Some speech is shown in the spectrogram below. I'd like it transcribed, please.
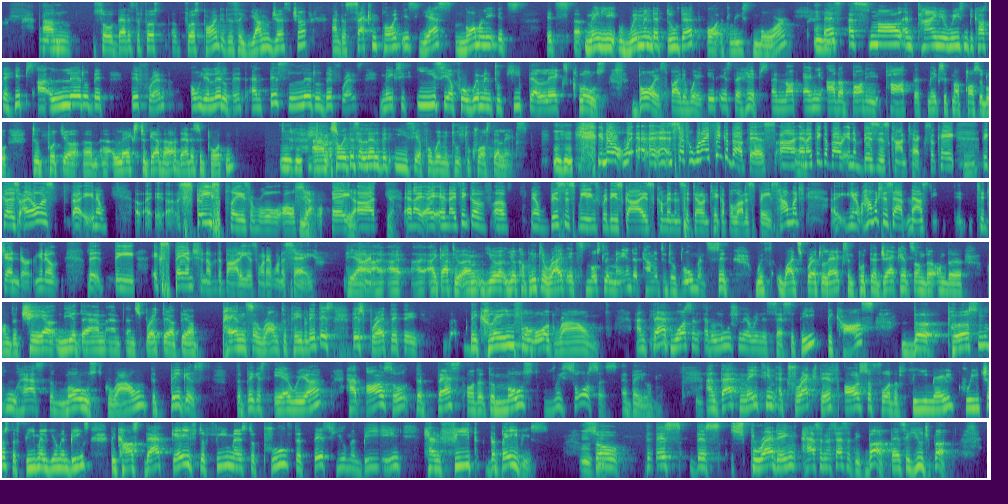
Mm-hmm. Um, so that is the first uh, first point. It is a young gesture, and the second point is yes. Normally, it's it's uh, mainly women that do that, or at least more. Mm-hmm. There's a small and tiny reason because the hips are a little bit different only a little bit. And this little difference makes it easier for women to keep their legs closed. Boys, by the way, it is the hips and not any other body part that makes it not possible to put your um, uh, legs together. That is important. Mm-hmm. Um, so it is a little bit easier for women to, to cross their legs. Mm-hmm. You know, uh, uh, Stefan, when I think about this, uh, mm. and I think about in a business context, okay, mm. because I always, uh, you know, uh, uh, space plays a role also, yeah. okay, yeah. yeah. and I, I, and I think of of you know business meetings where these guys come in and sit down and take up a lot of space. How much, you know, how much is that mass to gender? You know, the the expansion of the body is what I want to say. Yeah, I, I, I got you. Um, you're you're completely right. It's mostly men that come into the room and sit with widespread legs and put their jackets on the on the on the chair near them and, and spread their, their pants around the table. They they, they spread they, they they claim for more ground. And that was an evolutionary necessity because the person who has the most ground, the biggest the biggest area, had also the best or the, the most resources available. Mm-hmm. And that made him attractive also for the female creatures, the female human beings, because that gave the females to prove that this human being can feed the babies. Mm-hmm. So this this spreading has a necessity, but there's a huge but.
